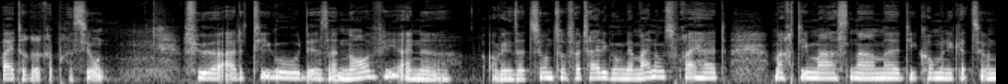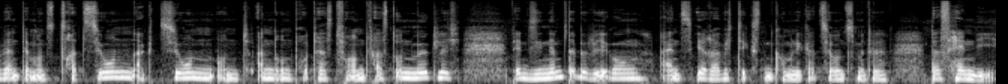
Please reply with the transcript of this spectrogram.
weitere Repression. Für Artigo de Sanovi, eine Organisation zur Verteidigung der Meinungsfreiheit macht die Maßnahme die Kommunikation während Demonstrationen, Aktionen und anderen Protestformen fast unmöglich, denn sie nimmt der Bewegung eins ihrer wichtigsten Kommunikationsmittel, das Handy.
